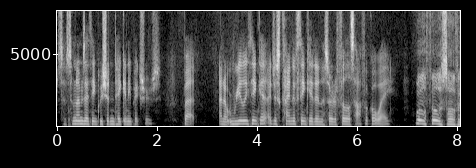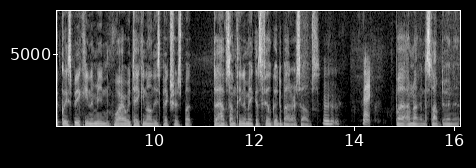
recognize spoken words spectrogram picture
So sometimes I think we shouldn't take any pictures, but I don't really think it. I just kind of think it in a sort of philosophical way. Well, philosophically speaking, I mean, why are we taking all these pictures but to have something to make us feel good about ourselves? Mm-hmm. Right. But I'm not going to stop doing it.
